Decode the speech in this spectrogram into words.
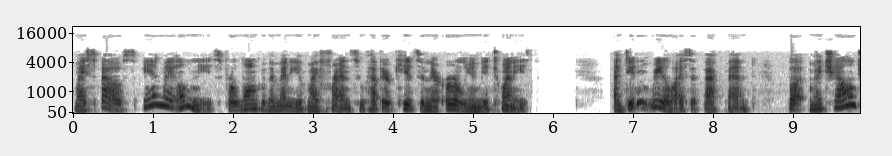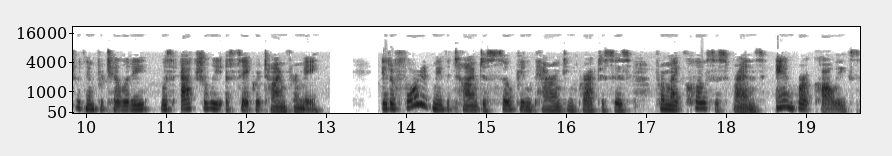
my spouse, and my own needs for longer than many of my friends who have their kids in their early and mid 20s. I didn't realize it back then, but my challenge with infertility was actually a sacred time for me. It afforded me the time to soak in parenting practices from my closest friends and work colleagues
